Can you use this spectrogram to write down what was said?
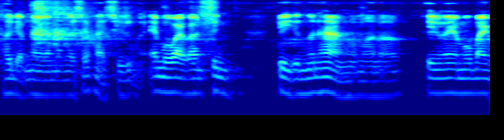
thời điểm này là mọi người sẽ phải sử dụng mobile banking tùy từng ngân hàng mà nó em mobile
